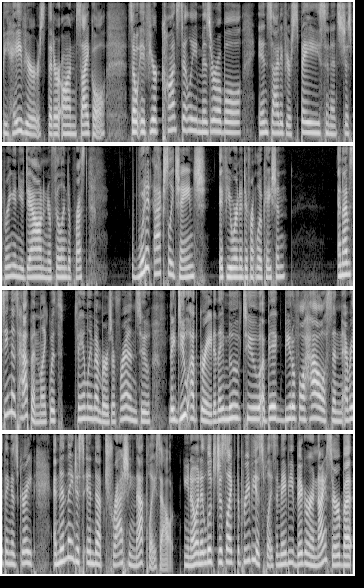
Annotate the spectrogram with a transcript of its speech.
behaviors that are on cycle. So if you're constantly miserable inside of your space and it's just bringing you down and you're feeling depressed, would it actually change if you were in a different location? And I've seen this happen like with family members or friends who they do upgrade and they move to a big beautiful house and everything is great. And then they just end up trashing that place out you know? And it looks just like the previous place. It may be bigger and nicer but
